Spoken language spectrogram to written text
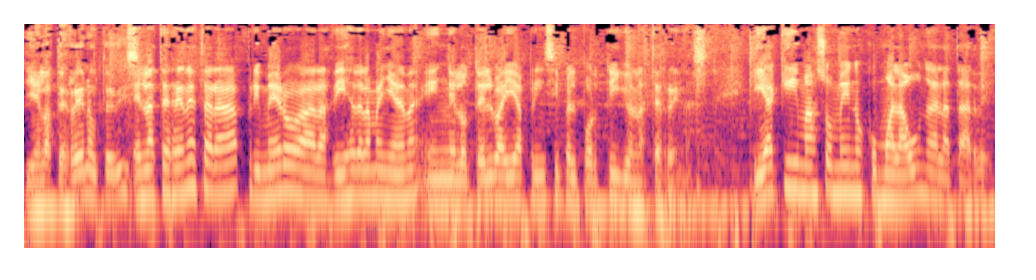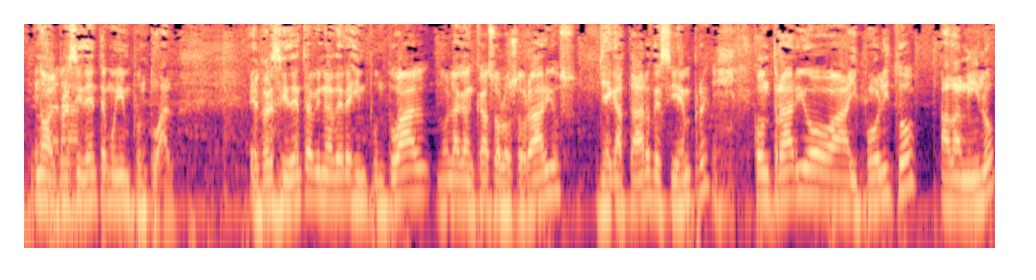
¿Y en las terrenas usted dice? En las terrenas estará primero a las 10 de la mañana en el Hotel Bahía Príncipe El Portillo en las terrenas. Y aquí más o menos como a la una de la tarde. No, el presidente es muy impuntual. El presidente Abinader es impuntual, no le hagan caso a los horarios, llega tarde siempre, contrario a Hipólito, a Danilo.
